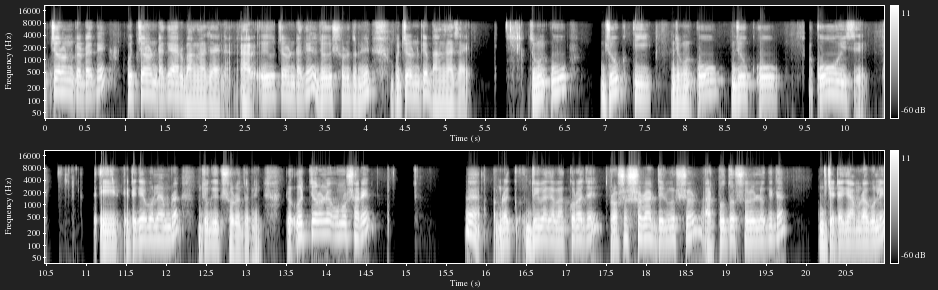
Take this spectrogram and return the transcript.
উচ্চারণটাকে উচ্চারণটাকে আর ভাঙা যায় না। আর এই উচ্চারণটাকে, যৌগিক স্বরধ্বনির উচ্চারণকে ভাঙা যায়। যেমন উ যোগ ই, যেমন ও যোগ ও ও হইছে। এই এটাকে বলে আমরা যৌগিক স্বরধ্বনি তো উচ্চারণের অনুসারে হ্যাঁ আমরা দুই ভাগে ভাগ করা যায় রসস্বর আর দীর্ঘস্বর আর প্রতস্বর হইল কিটা? যেটাকে আমরা বলি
